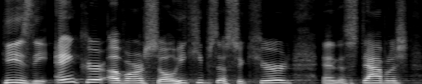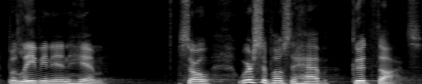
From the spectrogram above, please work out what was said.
He is the anchor of our soul. He keeps us secured and established believing in him." So, we're supposed to have good thoughts.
